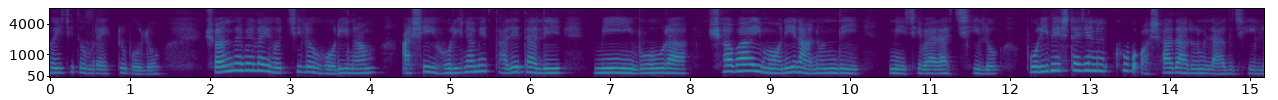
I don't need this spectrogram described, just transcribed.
হয়েছে তোমরা একটু বলো। সন্ধ্যাবেলায় হচ্ছিল হরিনাম আর সেই হরিনামের তালে তালে মেয়ে, বউরা সবাই মনের আনন্দে নেচে বেড়াচ্ছিল। পরিবেশটা যেন খুব অসাধারণ লাগছিল।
